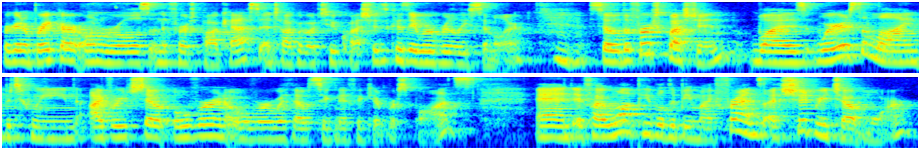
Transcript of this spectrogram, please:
We're going to break our own rules in the first podcast and talk about two questions because they were really similar. Mm-hmm. So the first question was Where is the line between I've reached out over and over without significant response? And if I want people to be my friends, I should reach out more.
